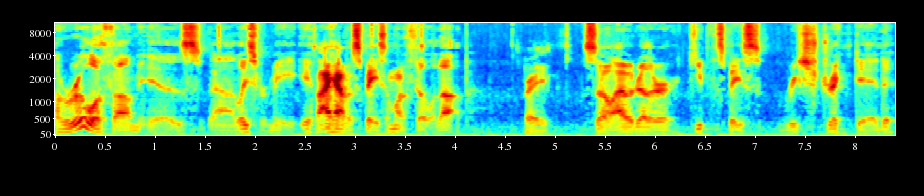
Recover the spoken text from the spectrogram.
a rule of thumb is, uh, at least for me, if I have a space, I'm going to fill it up. Right. So I would rather keep the space restricted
